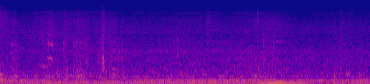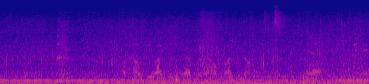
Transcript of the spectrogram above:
I told you I used to go for alcohol, you know. Yeah.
